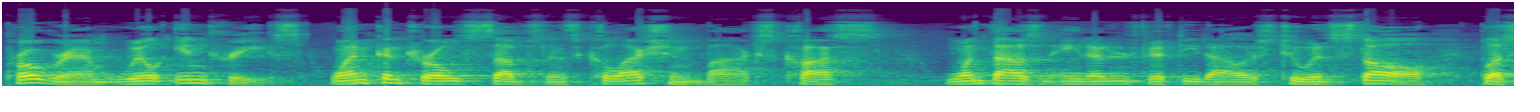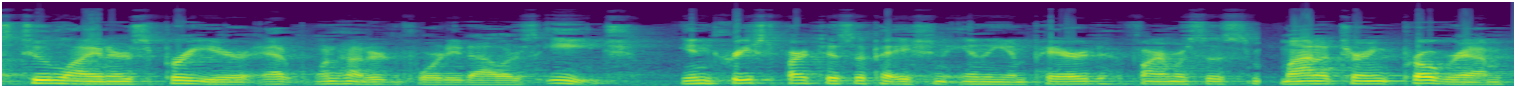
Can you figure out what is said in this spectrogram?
program will increase. One controlled substance collection box costs $1,850 to install, plus two liners per year at $140 each. Increased participation in the impaired pharmacist monitoring program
